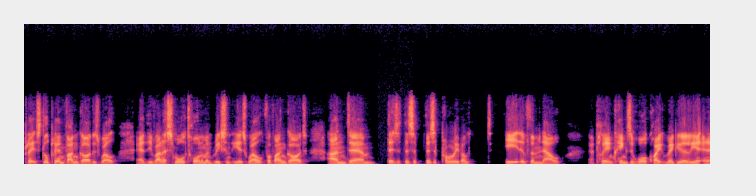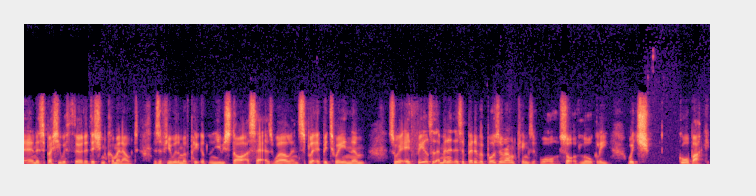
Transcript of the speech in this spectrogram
play, still playing Vanguard as well. Uh, they ran a small tournament recently as well for Vanguard, and um, there's a, there's a, there's a, probably about eight of them now playing Kings of War quite regularly, and, and, especially with third edition coming out, there's a few of them have picked up the new starter set as well and split it between them. So it, it feels at the minute there's a bit of a buzz around Kings of War, sort of locally, which go back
